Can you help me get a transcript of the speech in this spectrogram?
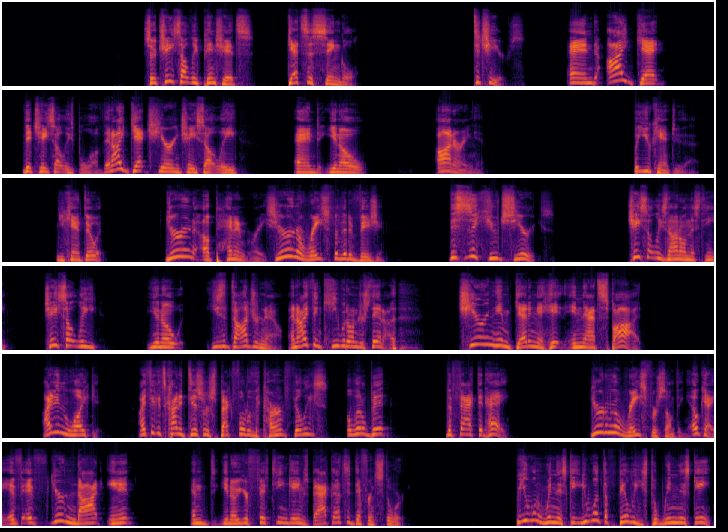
So Chase Utley pinch hits, gets a single, to cheers. And I get that Chase Utley's beloved, and I get cheering Chase Utley and, you know, honoring him. But you can't do that. You can't do it. You're in a pennant race, you're in a race for the division. This is a huge series. Chase Utley's not on this team. Chase Utley, you know, he's a Dodger now. And I think he would understand. Uh, cheering him getting a hit in that spot, I didn't like it. I think it's kind of disrespectful to the current Phillies a little bit. The fact that, hey, you're in a real race for something. Okay, if if you're not in it and you know you're 15 games back, that's a different story. But you want to win this game. You want the Phillies to win this game.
